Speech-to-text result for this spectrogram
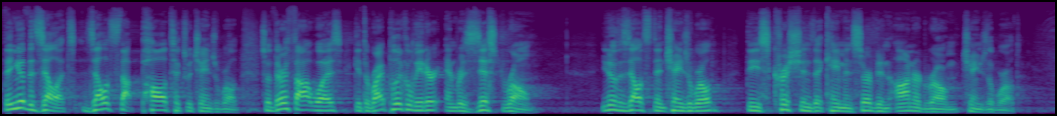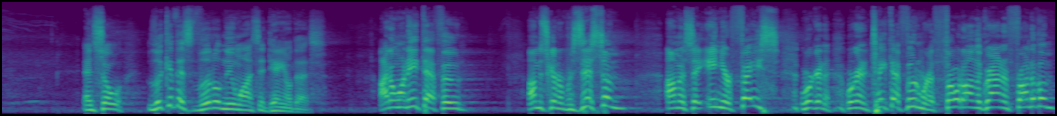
Then you had the Zealots. Zealots thought politics would change the world. So their thought was get the right political leader and resist Rome. You know the Zealots didn't change the world these Christians that came and served and honored Rome changed the world. And so look at this little nuance that Daniel does. I don't want to eat that food. I'm just going to resist them. I'm to say in your face. We're to we're to take that food and we're to throw it on the ground in front of him.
